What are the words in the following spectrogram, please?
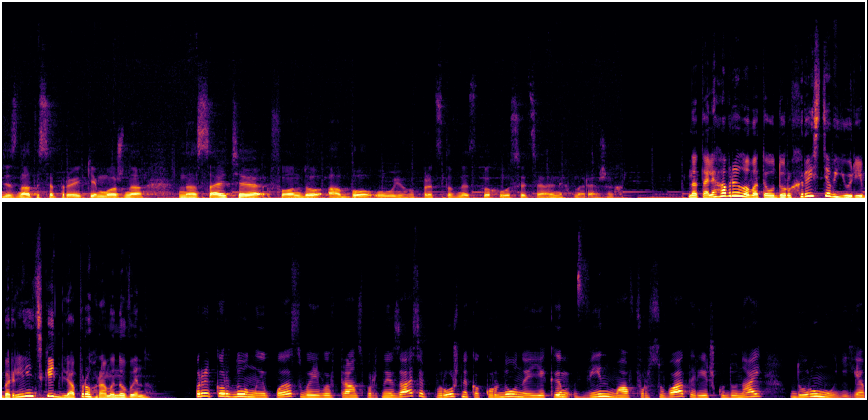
дізнатися про які можна на сайті фонду або у його представництвах у соціальних мережах. Наталя Гаврилова, Теодор Христяв, Юрій Берлінський для програми новин. Прикордонний пес виявив транспортний засіб порушника кордону, яким він мав форсувати річку Дунай до Румунії.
